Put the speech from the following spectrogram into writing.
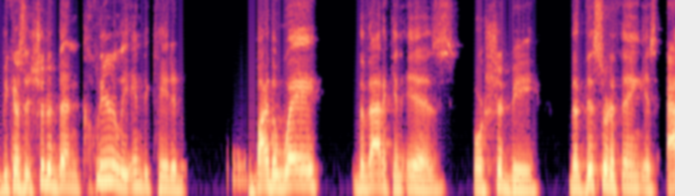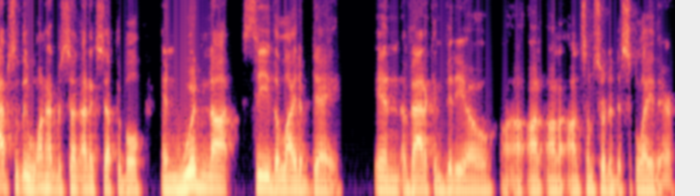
because it should have been clearly indicated by the way the Vatican is or should be that this sort of thing is absolutely 100% unacceptable and would not see the light of day in a Vatican video uh, on, on, on some sort of display there.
